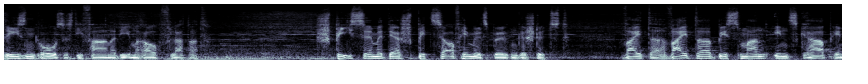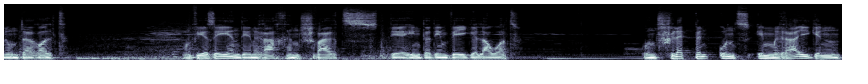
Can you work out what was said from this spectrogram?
Riesengroß ist die Fahne, die im Rauch flattert. Spieße mit der Spitze auf Himmelsbögen gestützt. Weiter, weiter, bis man ins Grab hinunterrollt. Und wir sehen den Rachen schwarz, der hinter dem Wege lauert. Und schleppen uns im Reigen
